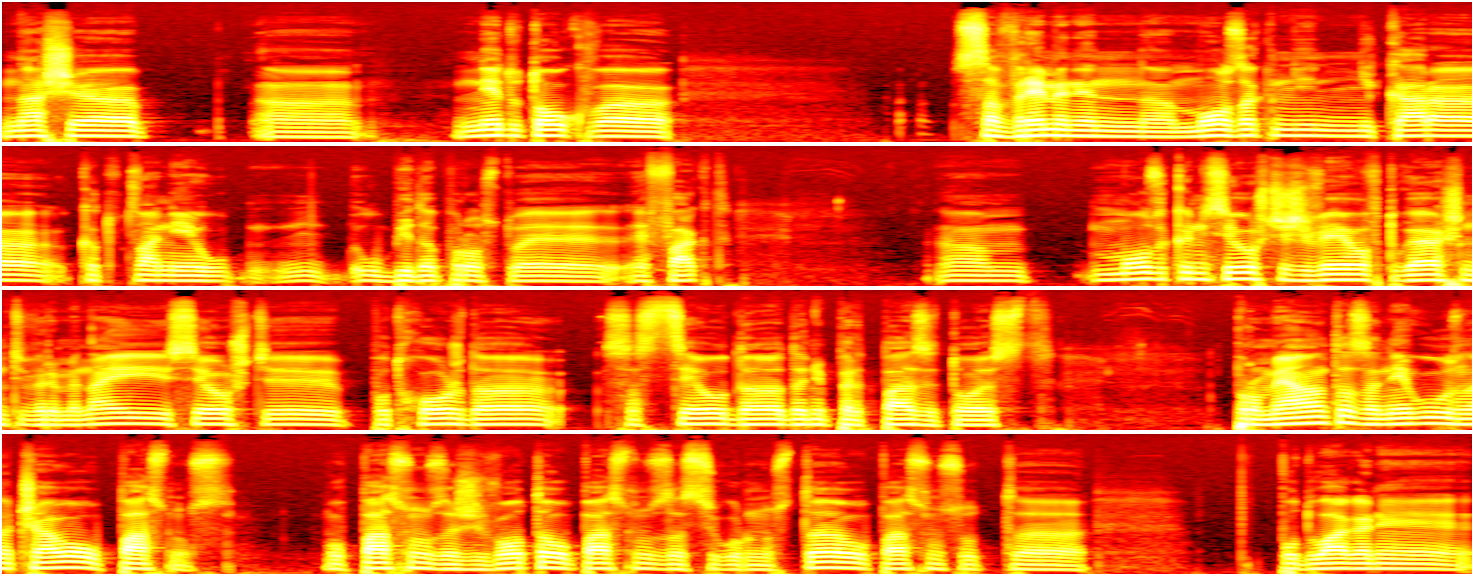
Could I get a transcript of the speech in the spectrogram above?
нашия а, не до толкова съвременен мозък ни, ни кара, като това не е обида, просто е, е факт. А, мозъка ни все още живее в тогавашните времена и все още подхожда с цел да, да ни предпази. Тоест, промяната за него означава опасност. Опасност за живота, опасност за сигурността, опасност от подлагане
